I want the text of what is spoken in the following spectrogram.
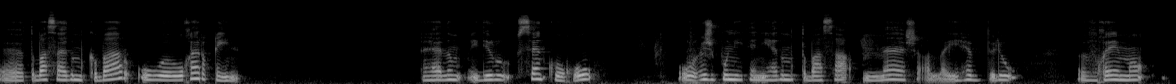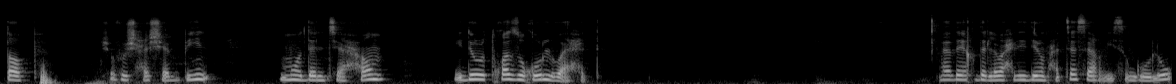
آه طباسة هذوم كبار وغارقين. هذم يديروا 5 اورو وعجبوني ثاني هذم الطباسة. ما شاء الله يهبلوا vraiment top. شوفوا شحال شابين موديل نتاعهم. يديروا 3 اورو الواحد. هذا يقدر الواحد يديرهم حتى service نقولوا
